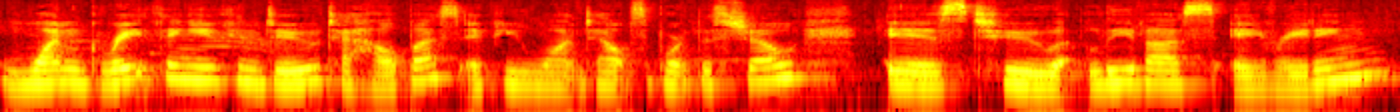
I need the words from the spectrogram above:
one great thing you can do to help us if you want to help support this show is to leave us a rating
